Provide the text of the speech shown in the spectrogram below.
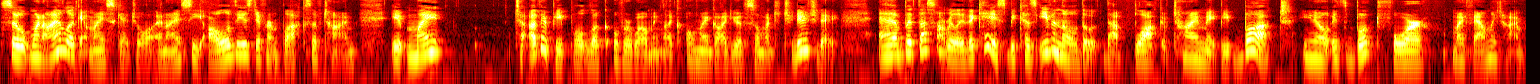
So when I look at my schedule and I see all of these different blocks of time, it might to other people look overwhelming like oh my god you have so much to do today and but that's not really the case because even though the, that block of time might be booked you know it's booked for my family time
